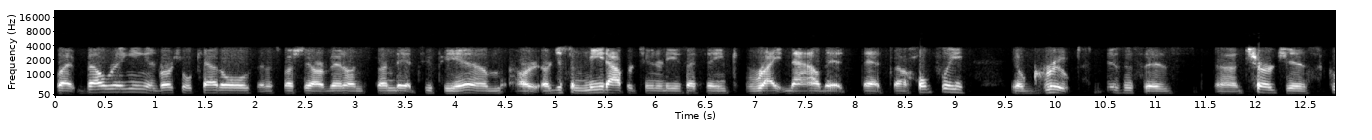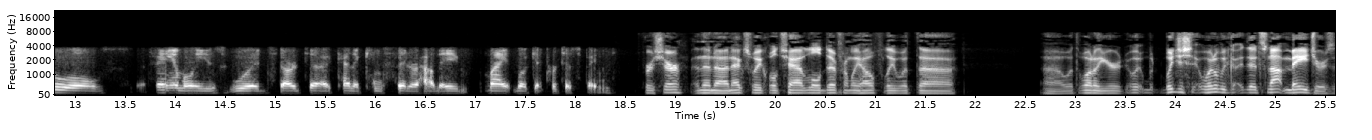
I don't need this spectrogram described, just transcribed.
But bell ringing and virtual kettles, and especially our event on Sunday at 2 p.m., are, are just some neat opportunities. I think right now that that uh, hopefully you know groups, businesses, uh, churches, schools, families would start to kind of consider how they might look at participating. for sure. And then uh, next week we'll chat a little differently, hopefully with uh, uh, with one of your. We just what do we? It's not majors,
